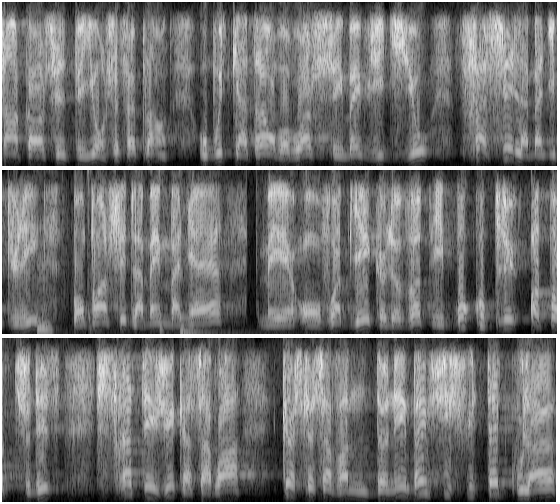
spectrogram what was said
sans casser le pays, on s'est fait prendre. Au bout de quatre ans, on va voir si ces mêmes idiots, faciles à manipuler, hmm. vont penser de la même manière, mais on voit bien que le vote est beaucoup plus opportuniste, stratégique à savoir qu'est-ce que ça va me donner, même si je suis telle couleur,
